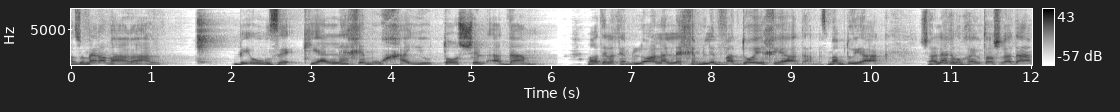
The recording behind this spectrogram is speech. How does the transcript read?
אז אומר המהר"ל, ביאור זה, כי הלחם הוא חיותו של אדם. אמרתי לכם, לא על הלחם לבדו יחיה האדם. אז מה מדויק? שהלחם הוא חיותו של אדם.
